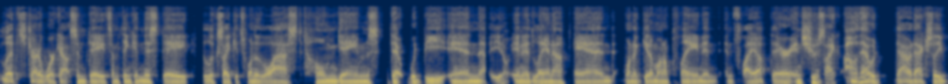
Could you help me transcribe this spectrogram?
Let's try to work out some dates. I'm thinking this date. It looks like it's one of the last home games that would be in, you know, in Atlanta and want to get him on a plane and, and fly up there. And she was like, Oh, that would that would actually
